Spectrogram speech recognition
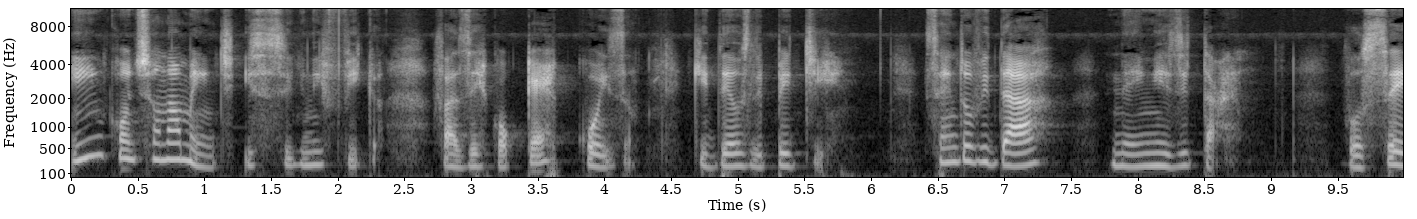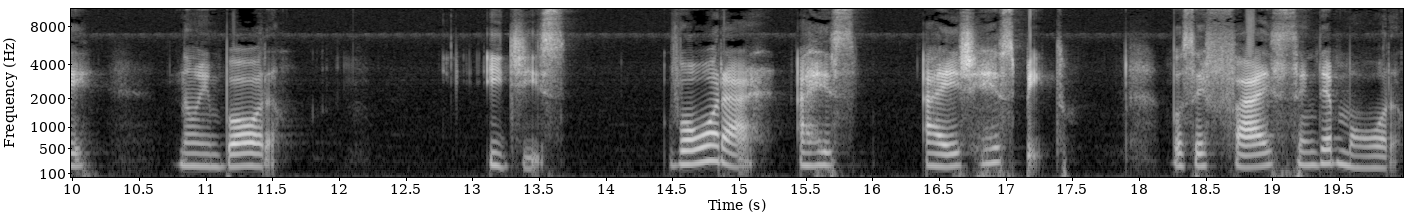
incondicionalmente. Isso significa fazer qualquer coisa que Deus lhe pedir, sem duvidar nem hesitar. Você não embora e diz: Vou orar a, res, a este respeito. Você faz sem demora.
